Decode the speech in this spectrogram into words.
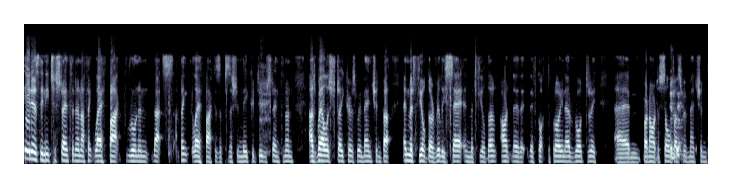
areas they need to strengthen, and I think left back, Ronan, that's I think left back is a position they could do strengthening as well as strikers we mentioned. But in midfield, they're really set in midfield, aren't they? They've got De Bruyne, Rodri, um, Bernardo Silva, as we mentioned,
